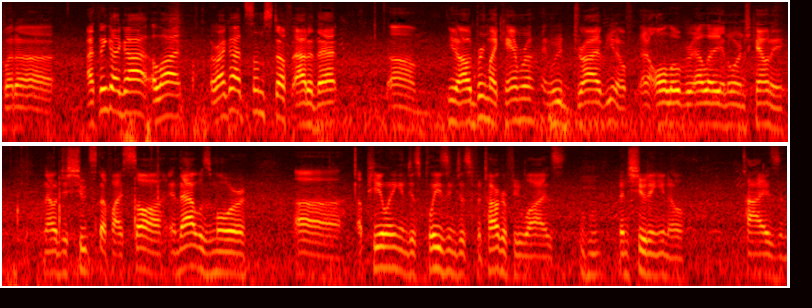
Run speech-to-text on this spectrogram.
but uh, I think I got a lot, or I got some stuff out of that. Um, you know, I would bring my camera and we would drive, you know, all over LA and Orange County, and I would just shoot stuff I saw, and that was more uh, appealing and just pleasing, just photography wise, than shooting, you know, ties and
